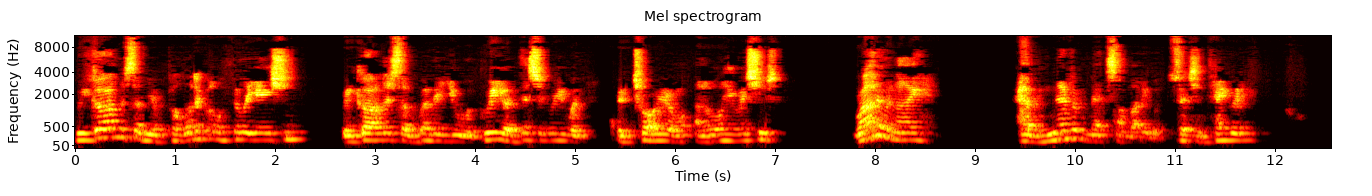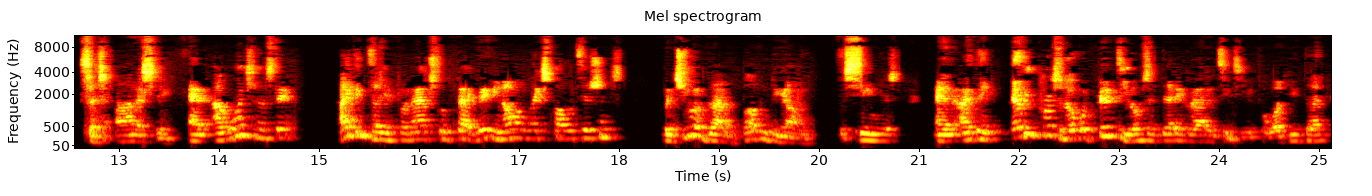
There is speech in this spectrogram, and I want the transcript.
regardless of your political affiliation, regardless of whether you agree or disagree with Victoria on all your issues, Rhonda and I have never met somebody with such integrity, such honesty. And I want you to understand, I can tell you for an absolute fact, maybe no one likes politicians, but you have gone above and beyond the seniors. And I think every person over 50 owes a debt of gratitude to you for what you've done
